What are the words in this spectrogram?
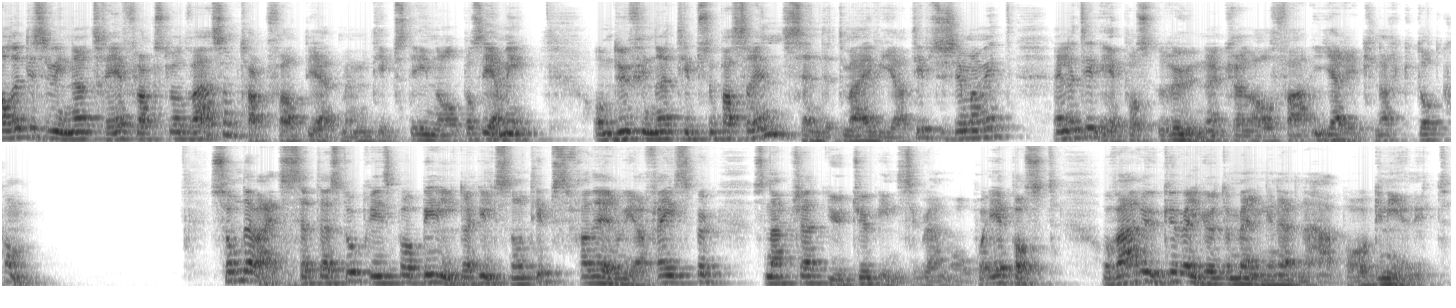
Alle disse vinner tre flakslodd hver som takk for at de hjelper meg med tips til innhold på sida mi. Om du finner et tips som passer inn, send det til meg via tipseskjemaet mitt eller til e-post runekrøllalfa.jerriknark.com. Som dere vet, setter jeg stor pris på bilder, hilsener og tips fra dere via Facebook, Snapchat, YouTube, Instagram og på e-post. Og hver uke velger jeg ut å melde og nevner her på Gnienytt.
